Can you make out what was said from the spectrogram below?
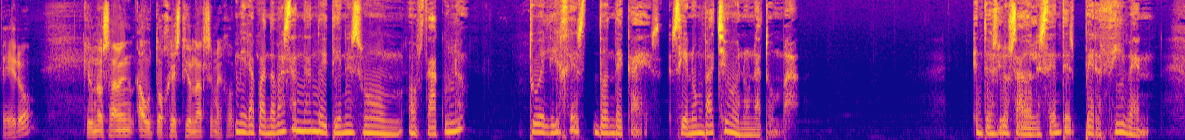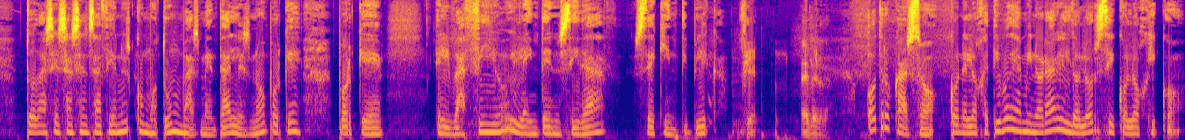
Pero que unos saben autogestionarse mejor. Mira, cuando vas andando y tienes un obstáculo, tú eliges dónde caes, si en un bache o en una tumba. Entonces los adolescentes perciben todas esas sensaciones como tumbas mentales, ¿no? ¿Por qué? Porque el vacío y la intensidad se quintuplica. Sí, es verdad. Otro caso, con el objetivo de aminorar el dolor psicológico.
